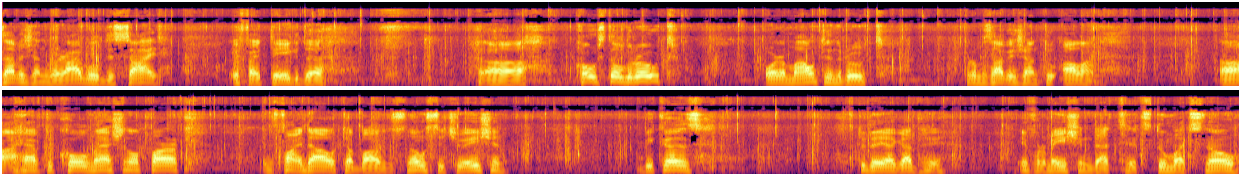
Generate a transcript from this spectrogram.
Zavižan where I will decide if I take the uh, coastal route or a mountain route from Zavižan to Alan. Uh, I have to call National Park and find out about the snow situation because today I got information that it's too much snow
